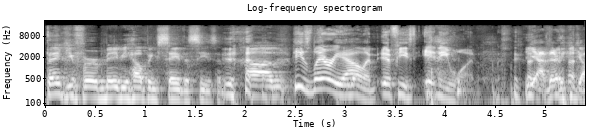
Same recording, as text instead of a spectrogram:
thank you for maybe helping save the season. Um, He's Larry Allen if he's anyone. yeah, there you go.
